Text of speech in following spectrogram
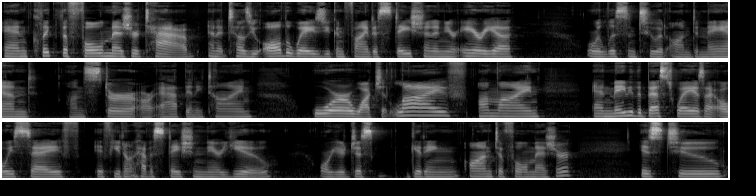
and click the Full Measure tab, and it tells you all the ways you can find a station in your area or listen to it on demand on Stirr, our app, anytime, or watch it live online. And maybe the best way, as I always say, if, if you don't have a station near you or you're just getting on to Full Measure, is to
